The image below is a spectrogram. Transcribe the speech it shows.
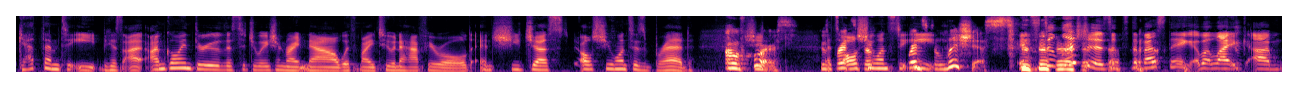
get them to eat? Because I, am going through the situation right now with my two and a half year old, and she just all she wants is bread. Oh, of she, course. That's all she wants to bread's eat. delicious. It's delicious. it's the best thing. But like, um,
